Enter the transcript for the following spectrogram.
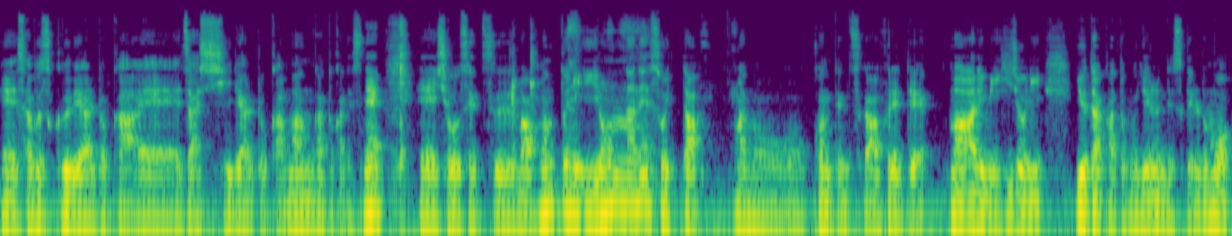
えーサブスクであるとか、えー雑誌であるとか、漫画とかですね、えー小説、まあ本当にいろんなね、そういったあの、コンテンツが溢れて、まあ、ある意味非常に豊かとも言えるんですけれども、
